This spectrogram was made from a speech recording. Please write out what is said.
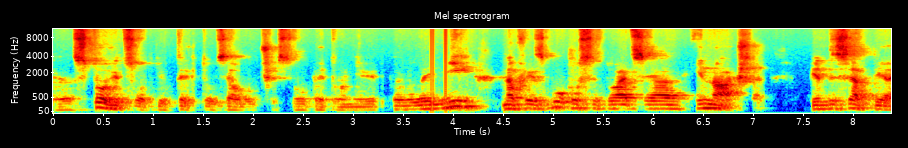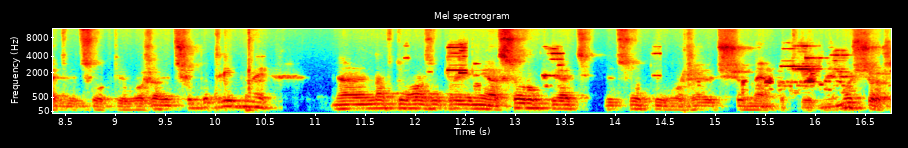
е, 100% тих, хто взяв участь в опитуванні, відповіли ні. На Фейсбуку ситуація інакша. 55% вважають, що потрібний е, Нафтогаз Україні, а 45% вважають, що не потрібний. Ну що ж,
